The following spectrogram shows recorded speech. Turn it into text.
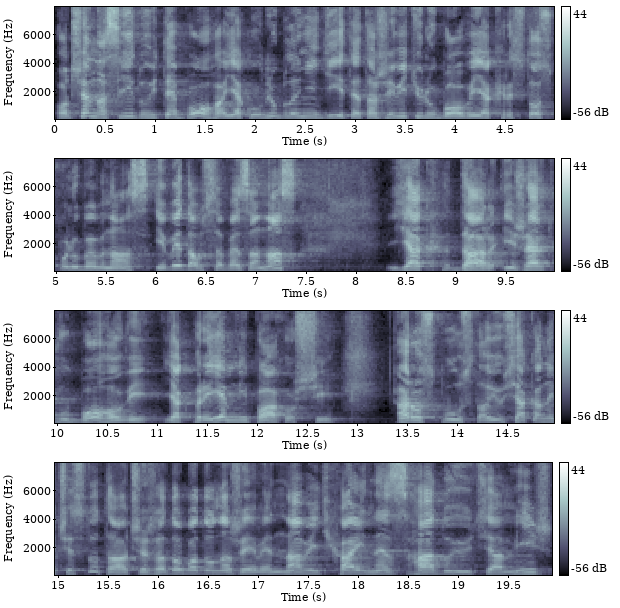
Отже, наслідуйте Бога, як улюблені діти, та живіть у любові, як Христос полюбив нас і видав себе за нас, як дар і жертву Богові, як приємні пахощі, а розпуста і всяка нечистота чи жадоба до наживи, навіть хай не згадуються між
